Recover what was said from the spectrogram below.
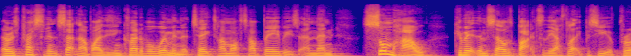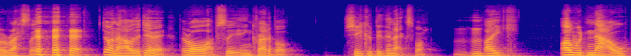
There is precedent set now by these incredible women that take time off to have babies and then somehow commit themselves back to the athletic pursuit of pro wrestling. Don't know how they do it. They're all absolutely incredible. She could be the next one. Mm-hmm. Like, I would now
